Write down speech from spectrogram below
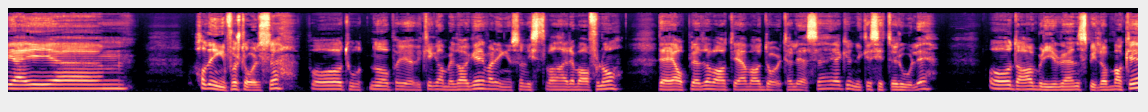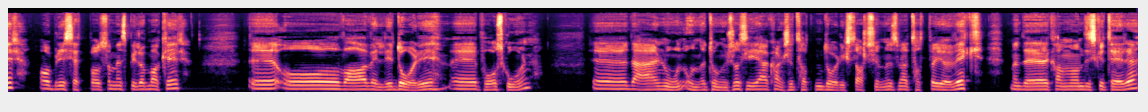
Jeg øh, hadde ingen forståelse. På Toten og på Gjøvik i gamle dager var det ingen som visste hva dette var for noe. Det jeg opplevde var at jeg var dårlig til å lese, jeg kunne ikke sitte rolig. Og da blir du en spilloppmaker, og blir sett på som en spilloppmaker. Eh, og var veldig dårlig eh, på skolen. Eh, det er noen onde tunger som sier jeg har kanskje tatt den dårligste artssummen som er tatt på Gjøvik, men det kan man diskutere.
